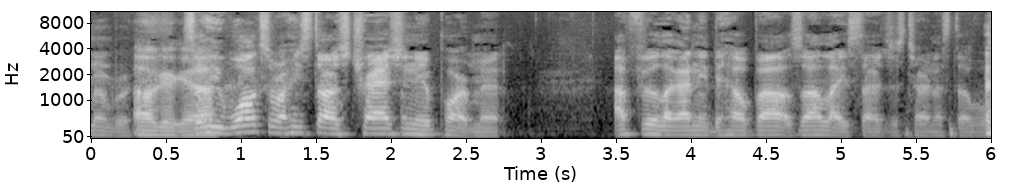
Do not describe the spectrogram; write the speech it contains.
remember. Okay, okay. So he walks around. He starts trashing the apartment. I feel like I need to help out, so I like start just turning stuff over.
